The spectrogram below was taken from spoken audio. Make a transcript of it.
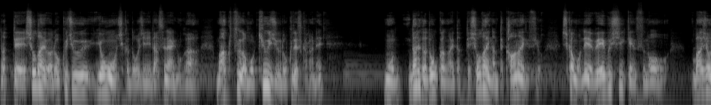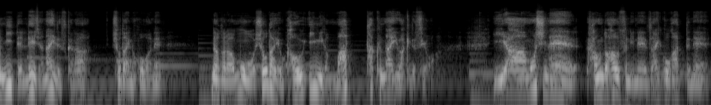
だって初代は64音しか同時に出せないのがマーク2はもう96ですからね。もう誰がどう考えたって初代なんて買わないですよ。しかもねウェーブシーケンスのバージョン2.0じゃないですから初代の方はね。だからもう初代を買う意味が全くないわけですよ。いやもしねサウンドハウスにね在庫があってね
